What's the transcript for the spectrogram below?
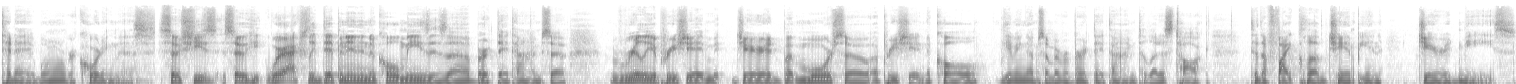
today when we're recording this. So she's so he, we're actually dipping into Nicole Mees' uh, birthday time. So really appreciate Jared, but more so appreciate Nicole giving up some of her birthday time to let us talk to the Fight Club champion Jared Mees.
